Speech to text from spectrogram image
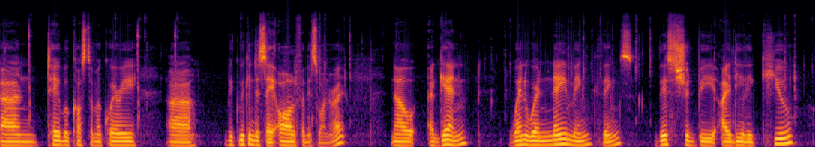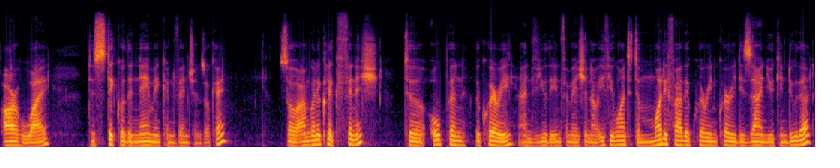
and table customer query uh, we, we can just say all for this one, right? Now, again, when we're naming things, this should be ideally Q, R, Y to stick with the naming conventions, okay? So I'm going to click Finish to open the query and view the information. Now, if you wanted to modify the query in query design, you can do that.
